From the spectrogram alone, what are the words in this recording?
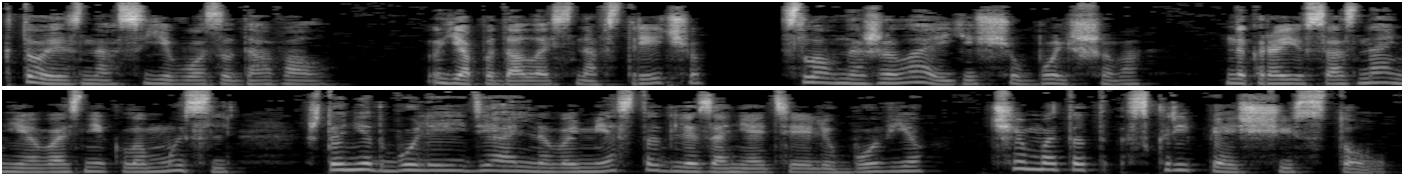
Кто из нас его задавал? Я подалась навстречу, словно желая еще большего. На краю сознания возникла мысль, что нет более идеального места для занятия любовью, чем этот скрипящий стол.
